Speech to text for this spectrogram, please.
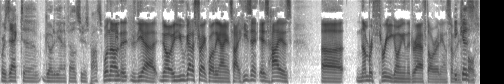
for Zach to go to the NFL as soon as possible. Well, no, I mean, yeah, no, you got to strike while the iron's hot. He's in, as high as uh, number three going in the draft already on some of these because polls.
